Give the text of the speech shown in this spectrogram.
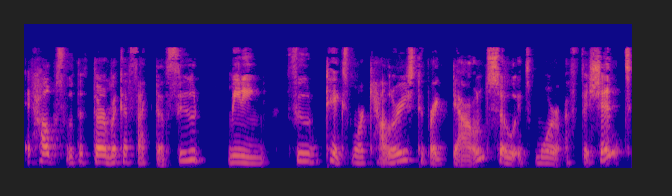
It helps with the thermic effect of food, meaning food takes more calories to break down, so it's more efficient.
